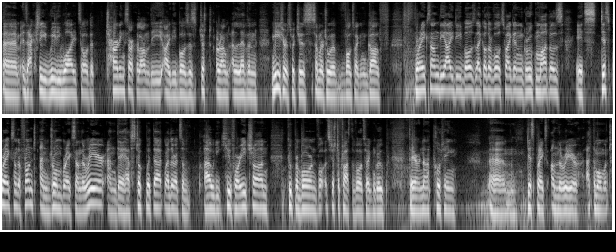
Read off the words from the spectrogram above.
um, is actually really wide, so the turning circle on the ID Buzz is just around 11 meters, which is similar to a Volkswagen Golf. Brakes on the ID Buzz, like other Volkswagen Group models, it's disc brakes on the front and drum brakes on the rear, and they have stuck with that, whether it's a Audi Q4 e-tron, Cupra Born, it's just across the Volkswagen Group. They are not putting um, disc brakes on the rear at the moment.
